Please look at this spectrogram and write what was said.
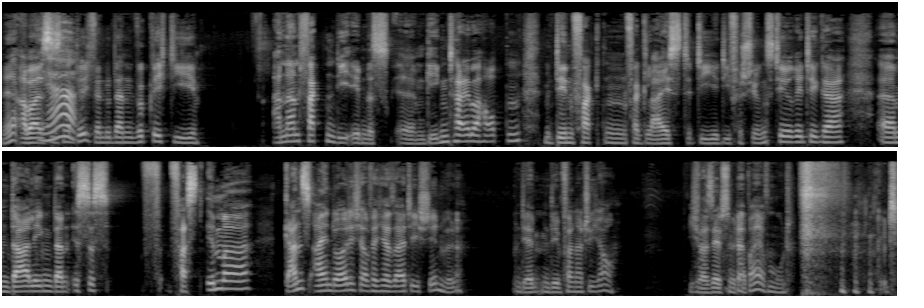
Ne? Aber es Ja. ist natürlich, wenn du dann wirklich die anderen Fakten, die eben das ähm, Gegenteil behaupten, mit den Fakten vergleichst, die die Verschwörungstheoretiker ähm, darlegen, dann ist es fast immer ganz eindeutig, auf welcher Seite ich stehen will. In, der, in dem Fall natürlich auch. Ich war selbst mit dabei auf dem Mut. Gut.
